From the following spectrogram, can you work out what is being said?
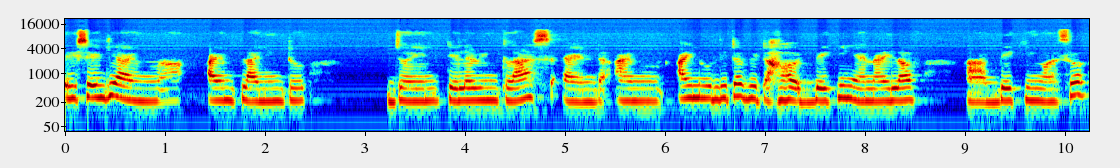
recently I'm uh, I'm planning to join tailoring class and I'm I know a little bit about baking and I love uh, baking also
